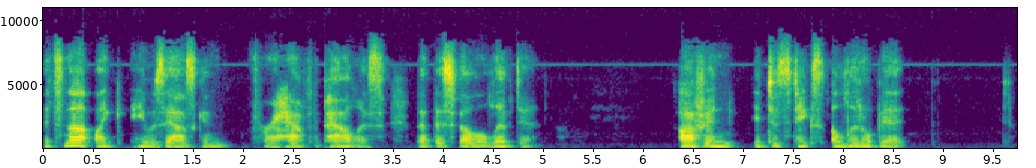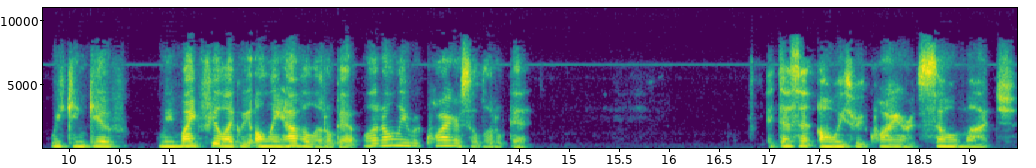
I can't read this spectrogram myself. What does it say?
It's not like he was asking for half the palace that this fellow lived in. Often it just takes a little bit. We can give, we might feel like we only have a little bit. Well, it only requires a little bit. It doesn't always require so much.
